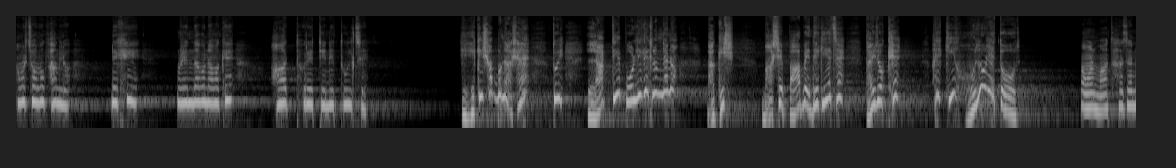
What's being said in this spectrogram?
আমার চমক ভাঙল। দেখি বৃন্দাবন আমাকে হাত ধরে টেনে তুলছে। এ কি সর্বনাশ হ্যাঁ? তুই লাভ দিয়ে পড়লি দেখলুম যেন। ভাগ্যিস, বাঁশে পা বেঁধে গিয়েছে, তাই রক্ষে। আরে কি হলো রে তোর? আমার মাথা যেন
